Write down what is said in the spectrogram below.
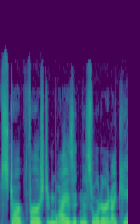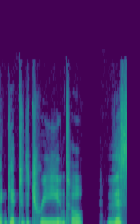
start first? And why is it in this order? And I can't get to the tree until this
